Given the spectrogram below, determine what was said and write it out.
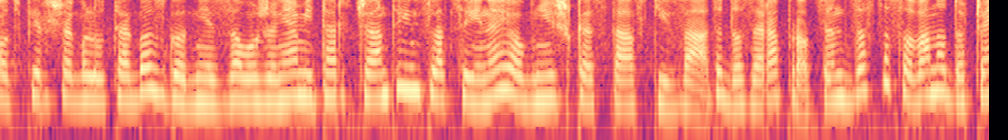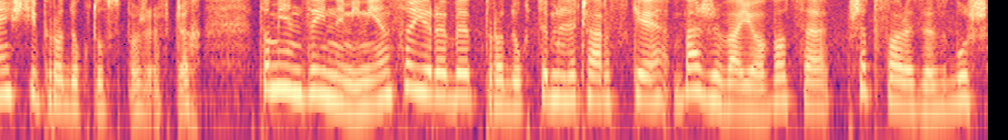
Od 1 lutego, zgodnie z założeniami tarczy antyinflacyjnej, obniżkę stawki VAT do 0% zastosowano do części produktów spożywczych. To m.in. mięso i ryby, produkty mleczarskie, warzywa i owoce, przetwory ze zbóż,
